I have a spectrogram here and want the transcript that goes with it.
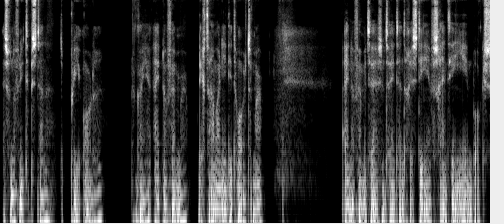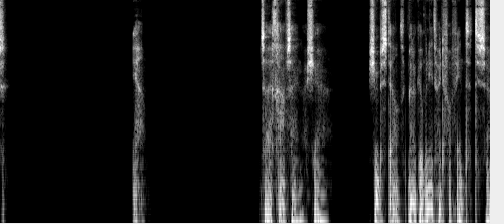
is vanaf nu te bestellen, te pre-orderen. Dan kan je eind november, ligt aan wanneer je dit hoort, maar eind november 2022 is die en verschijnt die in je inbox. Ja. Het zou echt gaaf zijn als je, als je hem bestelt. Ik ben ook heel benieuwd wat je ervan vindt. Het is... Uh,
